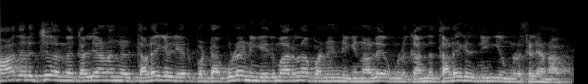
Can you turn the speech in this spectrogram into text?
காதலிச்சு அந்த கல்யாணங்கள் தடைகள் ஏற்பட்டால் கூட நீங்கள் இது மாதிரிலாம் பண்ணிட்டீங்கனாலே உங்களுக்கு அந்த தடைகள் நீங்கி உங்களுக்கு கல்யாணம் ஆகும்.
